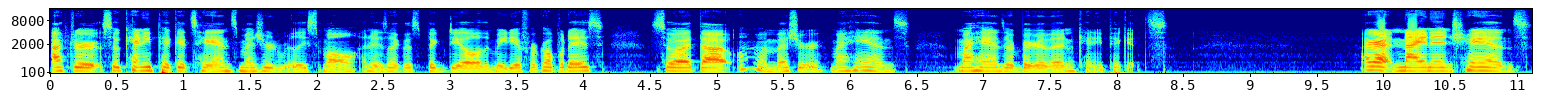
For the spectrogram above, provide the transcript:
after so Kenny Pickett's hands measured really small, and it was like this big deal in the media for a couple days. So I thought I'm gonna measure my hands. My hands are bigger than Kenny Pickett's. I got nine inch hands.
